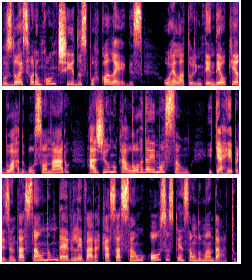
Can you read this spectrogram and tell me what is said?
Os dois foram contidos por colegas. O relator entendeu que Eduardo Bolsonaro agiu no calor da emoção e que a representação não deve levar à cassação ou suspensão do mandato.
